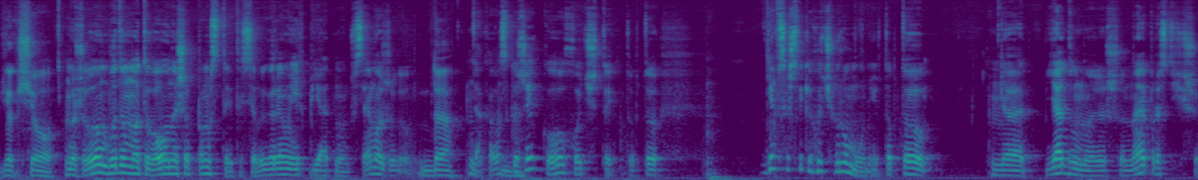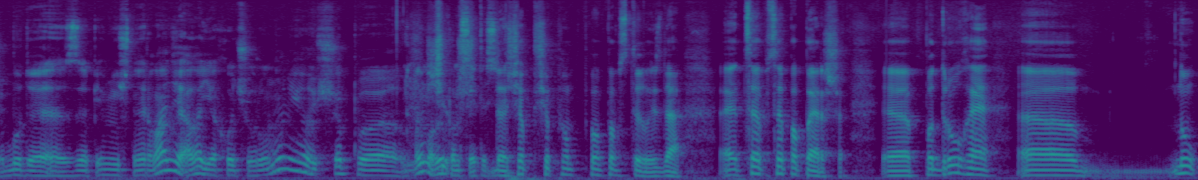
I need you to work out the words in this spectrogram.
якщо. можливо, ми будемо мотивовані, щоб помститися. Виграємо їх 5-0. Все можливо. Да. Так, але скажи, кого хочеш ти. Тобто, я все ж таки хочу Румунію. Тобто, я думаю, що найпростіше буде з Північної Ірландії, але я хочу Румунію, щоб е, ми могли Щоб- помститися. Да, щоб, щоб пом- пом- помстились, да. Е, Це, це по-перше. Е, По-друге, е, ну,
